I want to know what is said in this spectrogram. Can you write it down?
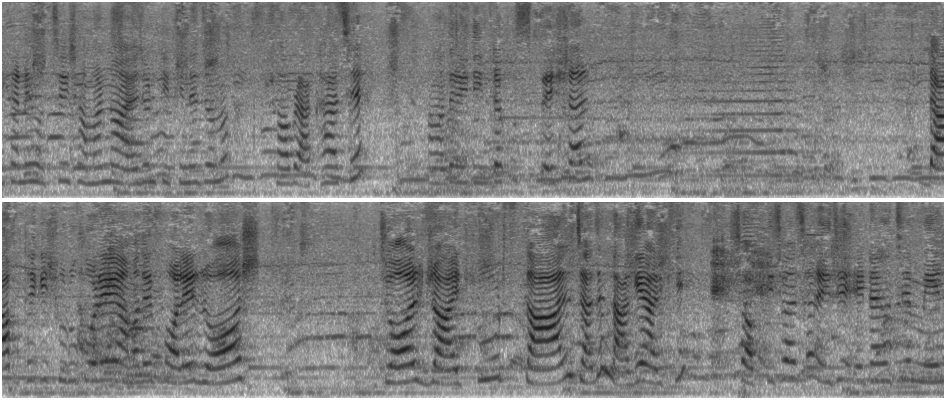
এখানে হচ্ছে সামান্য আয়োজন টিফিনের জন্য সব রাখা আছে। আমাদের এই দিনটা খুব স্পেশাল ডাব থেকে শুরু করে আমাদের ফলের রস, জল ড্রাই ফ্রুট তাল, যা যা লাগে আর কি সব কিছু আছে। আর এই যে এটা হচ্ছে মেন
